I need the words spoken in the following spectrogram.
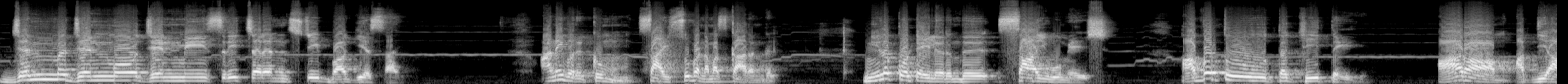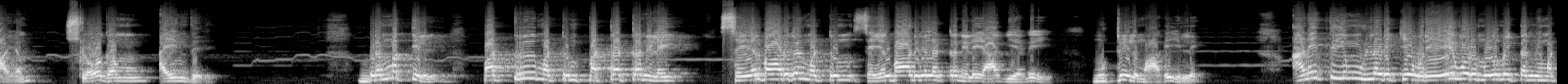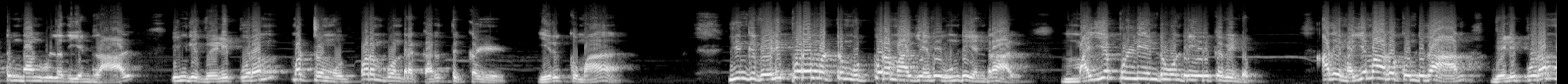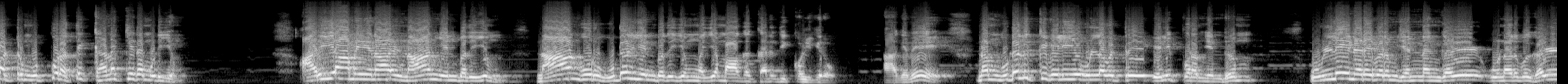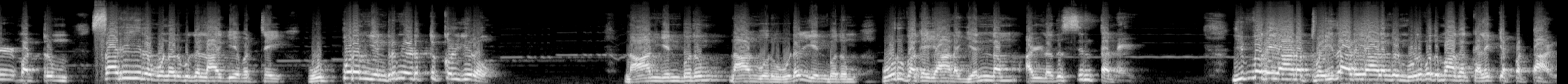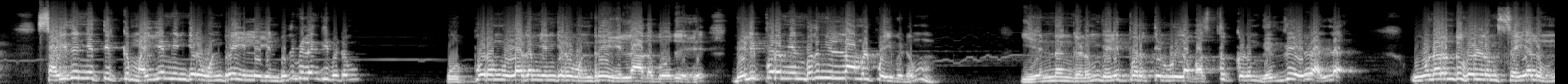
ஜென்ம ஜென்மோ ஜென்மி ஸ்ரீ சரண் ஸ்ரீ பாக்ய சாய். அனைவருக்கும் சாய் சுப நமஸ்காரங்கள். நிலக்கோட்டையிலிருந்து சாய் உமேஷ். அவதூத கீதை ஆறாம் அத்தியாயம் ஸ்லோகம் ஐந்து. பிரம்மத்தில் பற்று மற்றும் பற்றற்ற நிலை செயல்பாடுகள் மற்றும் செயல்பாடுகளற்ற நிலை ஆகியவை முற்றிலுமாக இல்லை. அனைத்தையும் உள்ளடக்கிய ஒரே ஒரு முழுமைத்தன்மை மட்டும்தான் உள்ளது என்றால் இங்கு வெளிப்புறம் மற்றும் உட்புறம் போன்ற கருத்துக்கள் இருக்குமா? இங்கு வெளிப்புறம் மற்றும் உட்புறம் ஆகியவை உண்டு என்றால் மையப்புள்ளி என்று ஒன்று இருக்க வேண்டும். அதை மையமாக கொண்டுதான் வெளிப்புறம் மற்றும் உட்புறத்தை கணக்கிட முடியும். அறியாமையினால் நான் என்பதையும் நான் ஒரு உடல் என்பதையும் மையமாக கருதி கொள்கிறோம். ஆகவே நம் உடலுக்கு வெளியே உள்ளவற்றை வெளிப்புறம் என்றும் உள்ளே நடைபெறும் எண்ணங்கள் உணர்வுகள் மற்றும் சரீர உணர்வுகள் ஆகியவற்றை உட்புறம் என்றும் எடுத்துக்கொள்கிறோம். நான் என்பதும் நான் ஒரு உடல் என்பதும் ஒரு வகையான எண்ணம் அல்லது சிந்தனை. இவ்வகையான துவைத அடையாளங்கள் முழுவதுமாக கலைக்கப்பட்டால் சைதன்யத்திற்கு மையம் என்கிற ஒன்றே இல்லை என்பது விளங்கிவிடும். உட்புறம் உலகம் என்கிற ஒன்றே இல்லாத போது வெளிப்புறம் என்பதும் இல்லாமல் போய்விடும். எண்ணங்களும் வெளிப்புறத்தில் உள்ள வஸ்துக்களும் வெவ்வேறு அல்ல. உணர்ந்து கொள்ளும் செயலும்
